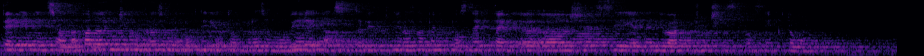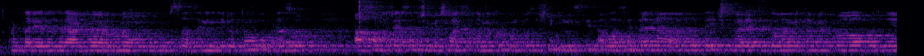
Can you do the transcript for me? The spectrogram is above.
které mě třeba napadaly u těch obrazů, nebo které o tom obrazu mluví a jsou tady různě roznapené postech, tak uh, že si je ten divák může číst vlastně k tomu. Tady je to teda jako rovnou vsazený i do toho obrazu. A samozřejmě jsem přemýšlela, jak to tam jako kompozičně umístit a vlastně ten žlutý čtverec tohle mi tam jako hodně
